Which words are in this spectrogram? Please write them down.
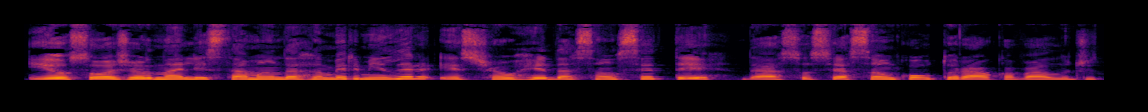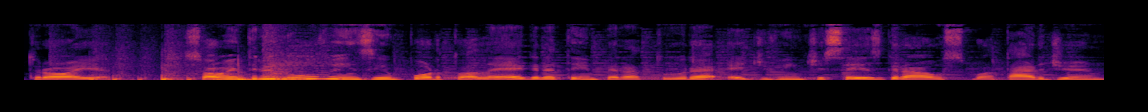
Eu sou a jornalista Amanda Hammermiller, este é o Redação CT, da Associação Cultural Cavalo de Troia. Sol entre nuvens em Porto Alegre, a temperatura é de 26 graus. Boa tarde.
